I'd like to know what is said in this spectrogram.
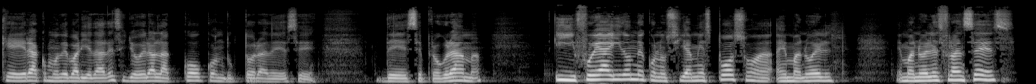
que era como de variedades y yo era la co-conductora de ese, de ese programa. Y fue ahí donde conocí a mi esposo, a, a Emanuel. Emanuel es francés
